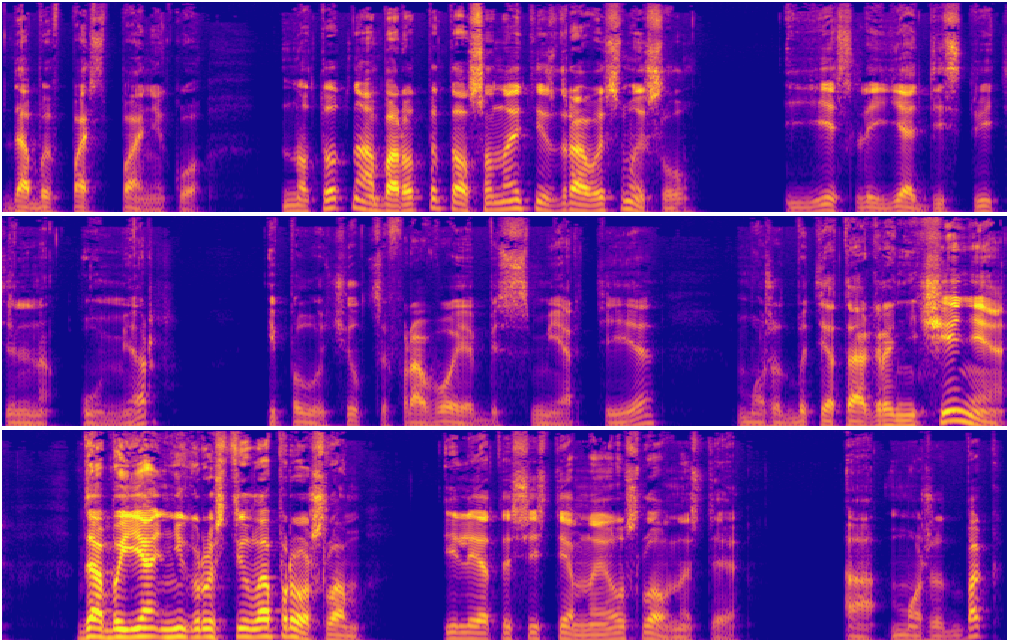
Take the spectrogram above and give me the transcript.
дабы впасть в панику, но тот, наоборот, пытался найти здравый смысл. Если я действительно умер и получил цифровое бессмертие, может быть, это ограничение, дабы я не грустил о прошлом, или это системные условности? А может, баг?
